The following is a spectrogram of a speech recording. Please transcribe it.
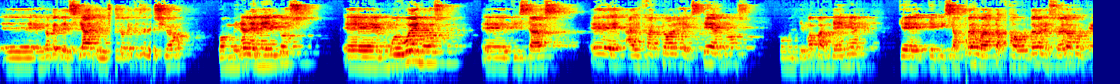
Eh, es lo que te decía antes, yo siento que esta selección combina elementos eh, muy buenos, eh, quizás hay factores externos, como el tema pandemia, que, que quizás pueden jugar hasta a favor de Venezuela porque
